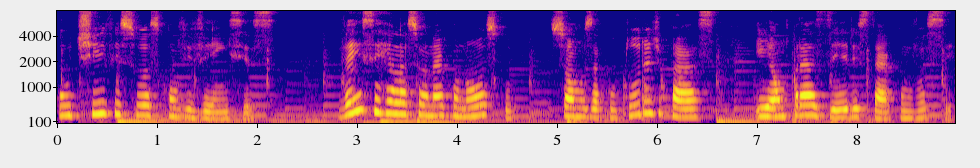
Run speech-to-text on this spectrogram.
Cultive suas convivências. Vem se relacionar conosco. Somos a cultura de paz e é um prazer estar com você.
